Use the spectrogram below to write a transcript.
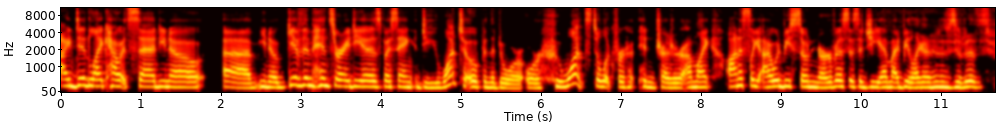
I did like how it said, you know, um, you know, give them hints or ideas by saying, "Do you want to open the door?" or "Who wants to look for hidden treasure?" I'm like, honestly, I would be so nervous as a GM. I'd be like,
